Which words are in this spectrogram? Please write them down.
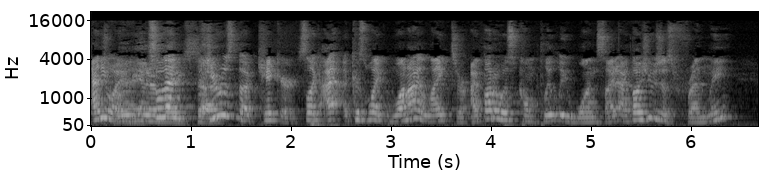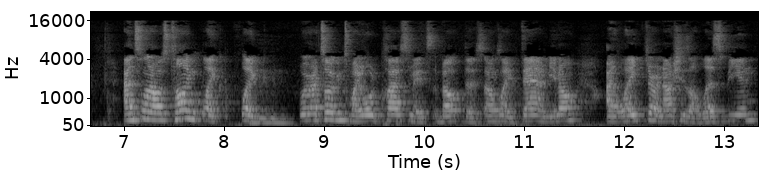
Anyway, so then next time. here's the kicker. So like I cuz like when I liked her, I thought it was completely one-sided. I thought she was just friendly. And so when I was telling like like mm-hmm. we were talking to my old classmates about this, I was like, "Damn, you know, I liked her and now she's a lesbian."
